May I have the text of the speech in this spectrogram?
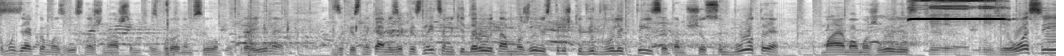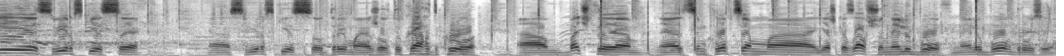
Кому дякуємо, звісно ж, нашим Збройним силам України, захисникам і захисницям, які дарують нам можливість трішки відволіктися. Там щосуботи маємо можливість, е, друзі, ось і Свірськіс. е, Свірськіс отримає жовту картку. Бачите, е, цим хлопцям я ж казав, що не любов, не любов, друзі.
